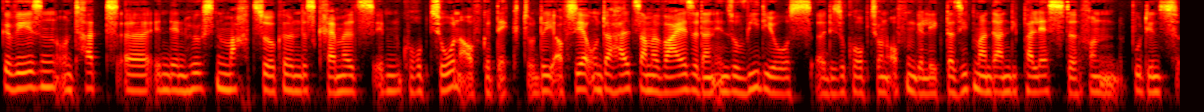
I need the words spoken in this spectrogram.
gewesen und hat äh, in den höchsten Machtzirkeln des Kremls eben Korruption aufgedeckt und die auf sehr unterhaltsame Weise dann in so Videos äh, diese Korruption offengelegt. Da sieht man dann die Paläste von Putins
